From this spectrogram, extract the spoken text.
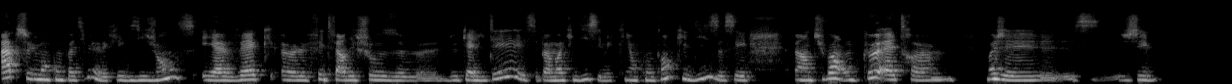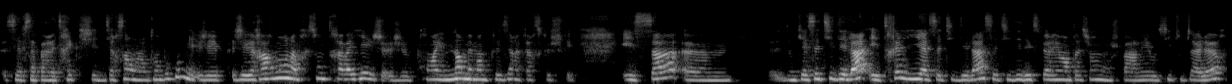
absolument compatible avec l'exigence et avec euh, le fait de faire des choses euh, de qualité. Et c'est pas moi qui le dis, c'est mes clients contents qui le disent. C'est, tu vois, on peut être. Euh, moi, j'ai, j'ai ça paraît très cliché de dire ça, on l'entend beaucoup, mais j'ai rarement l'impression de travailler. Je, prends énormément de plaisir à faire ce que je fais. Et ça, donc il y a cette idée-là, et très liée à cette idée-là, cette idée d'expérimentation dont je parlais aussi tout à l'heure,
